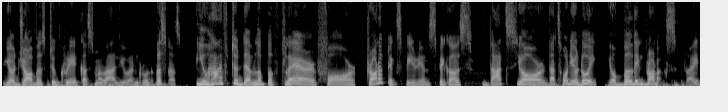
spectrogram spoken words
your job is to create customer value and grow the business. You have to develop a flair for product experience because that's your that's what you're doing. You're building products, right?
